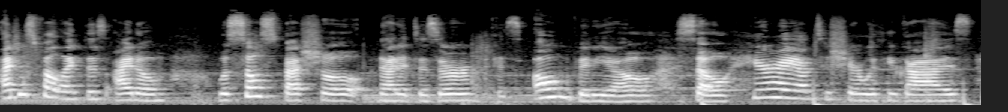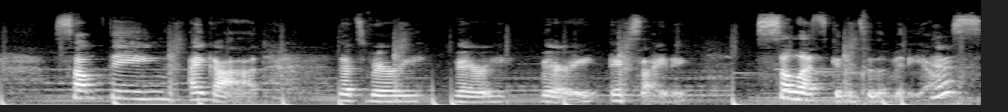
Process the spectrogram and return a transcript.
I just felt like this item was so special that it deserved its own video. So here I am to share with you guys something I got that's very very very exciting. So let's get into the video. This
